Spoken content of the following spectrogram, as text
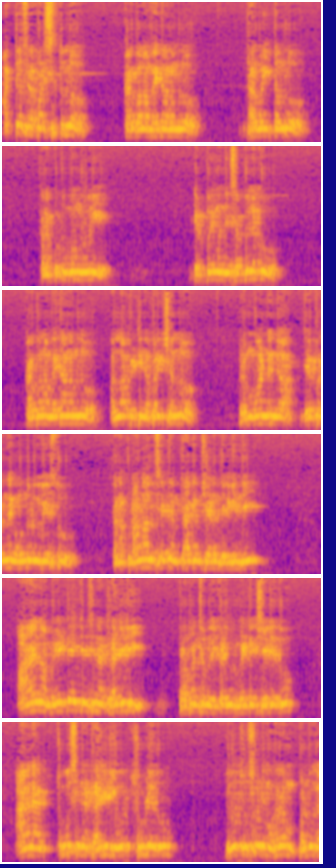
అత్యవసర పరిస్థితుల్లో కర్బలా మైదానంలో ధర్మయుద్ధంలో తన కుటుంబంలోని డెబ్బై మంది సభ్యులకు కర్బలా మైదానంలో అల్లా పెట్టిన పరీక్షల్లో బ్రహ్మాండంగా జయప్రదంగా ముందడుగు వేస్తూ తన ప్రాణాలు సైతం త్యాగం చేయడం జరిగింది. ఆయన మెయింటైన్ చేసిన ట్రాజడీ ప్రపంచంలో ఎక్కడ ఎవరు మెయింటైన్ చేయలేదు. ఆయన చూసిన ట్రాజడీ ఎవరు చూడలేదు. ఈరోజు చూసుకుని మొహరం పండుగ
